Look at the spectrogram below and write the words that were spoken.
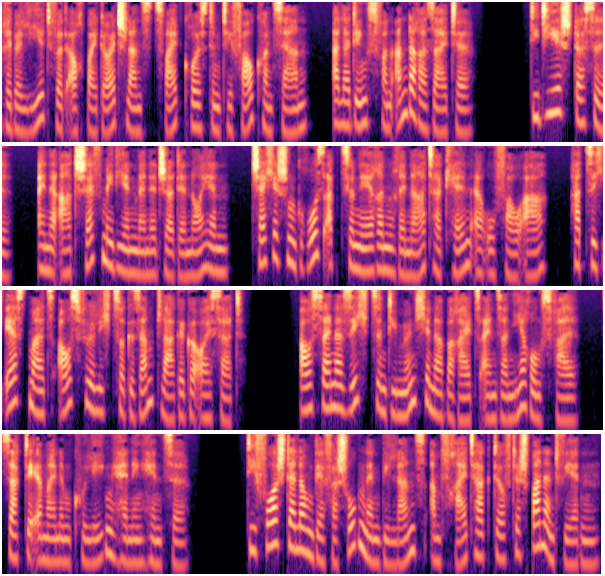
rebelliert wird auch bei Deutschlands zweitgrößtem TV-Konzern, allerdings von anderer Seite. Didier Stössel, eine Art Chefmedienmanager der neuen, tschechischen Großaktionärin Renata Kellner OVA, hat sich erstmals ausführlich zur Gesamtlage geäußert. Aus seiner Sicht sind die Münchener bereits ein Sanierungsfall, sagte er meinem Kollegen Henning Hinze. Die Vorstellung der verschobenen Bilanz am Freitag dürfte spannend werden.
